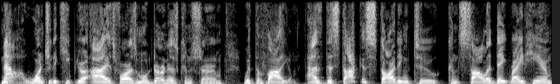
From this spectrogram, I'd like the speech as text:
Now, I want you to keep your eye as far as Moderna is concerned with the volume. As the stock is starting to consolidate right here,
